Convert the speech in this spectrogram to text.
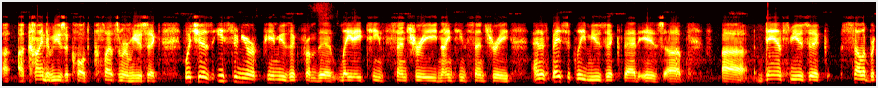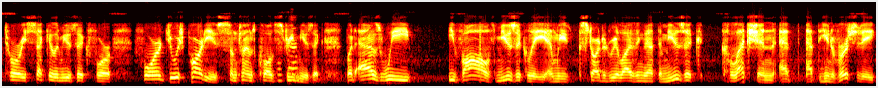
a, kind of music called klezmer music, which is Eastern European music from the late 18th century, 19th century, and it's basically music that is uh, uh, dance music, celebratory secular music for for Jewish parties, sometimes called street Okay. music. But as we evolved musically and we started realizing that the music collection at, at the university,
